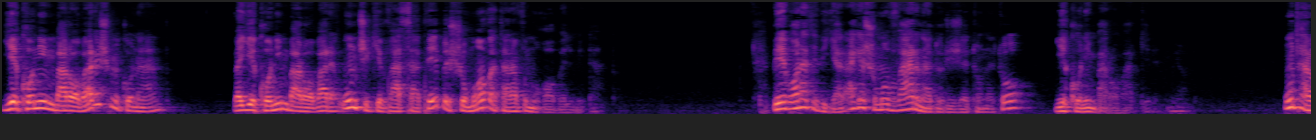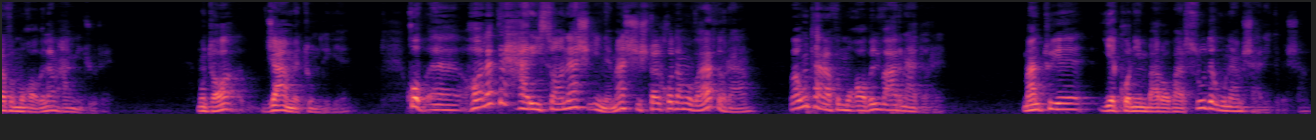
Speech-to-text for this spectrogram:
یک برابرش می‌کنند و یک برابر اون چی که وسطه به شما و طرف مقابل میدن به عبارت دیگر اگر شما ور نداری ژتون تو یک برابر گیرت میاد. اون طرف مقابل هم همینجوره. منتها جمعتون دیگه. خب حالت حریسانش اینه. من شیشتای خودم رو ور دارم و اون طرف مقابل ور نداره. من توی یک برابر سود اونم شریک بشم.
